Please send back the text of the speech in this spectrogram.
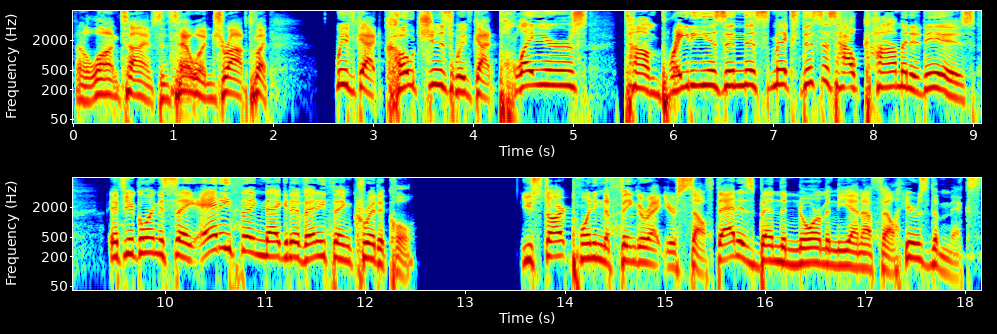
been a long time since that one dropped, but we've got coaches, we've got players. Tom Brady is in this mix. This is how common it is if you're going to say anything negative, anything critical. You start pointing the finger at yourself. That has been the norm in the NFL. Here's the mix.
